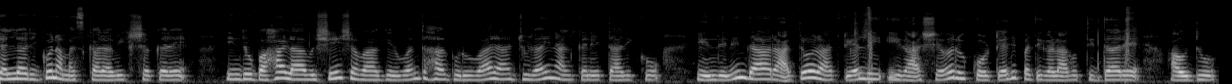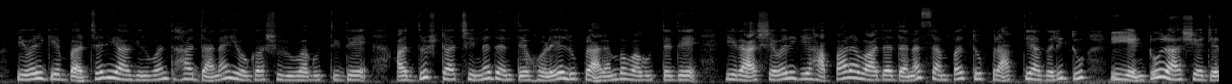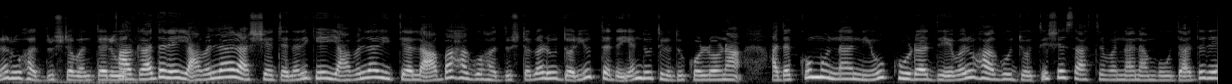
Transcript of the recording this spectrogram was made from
ಎಲ್ಲರಿಗೂ ನಮಸ್ಕಾರ ವೀಕ್ಷಕರೇ. ಇಂದು ಬಹಳ ವಿಶೇಷವಾಗಿರುವಂತಹ ಗುರುವಾರ ಜುಲೈ ನಾಲ್ಕನೇ ತಾರೀಕು. ಇಂದಿನಿಂದ ರಾತ್ರೋರಾತ್ರಿಯಲ್ಲಿ ಈ ರಾಶಿಯವರು ಕೋಟ್ಯಾಧಿಪತಿಗಳಾಗುತ್ತಿದ್ದಾರೆ. ಹೌದು, ಇವರಿಗೆ ಭರ್ಜರಿಯಾಗಿರುವಂತಹ ಧನಯೋಗ ಶುರುವಾಗುತ್ತಿದೆ. ಅದೃಷ್ಟ ಚಿನ್ನದಂತೆ ಹೊಳೆಯಲು ಪ್ರಾರಂಭವಾಗುತ್ತದೆ. ಈ ರಾಶಿಯವರಿಗೆ ಅಪಾರವಾದ ಧನ ಸಂಪತ್ತು ಪ್ರಾಪ್ತಿಯಾಗಲಿದ್ದು, ಈ ಎಂಟು ರಾಶಿಯ ಜನರು ಅದೃಷ್ಟವಂತರು. ಹಾಗಾದರೆ ಯಾವೆಲ್ಲ ರಾಶಿಯ ಜನರಿಗೆ ಯಾವೆಲ್ಲ ರೀತಿಯ ಲಾಭ ಹಾಗೂ ಅದೃಷ್ಟಗಳು ದೊರೆಯುತ್ತದೆ ಎಂದು ತಿಳಿದುಕೊಳ್ಳೋಣ. ಅದಕ್ಕೂ ಮುನ್ನ ನೀವು ಕೂಡ ದೇವರು ಹಾಗೂ ಜ್ಯೋತಿಷ್ಯ ಶಾಸ್ತ್ರವನ್ನು ನಂಬುವುದಾದರೆ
